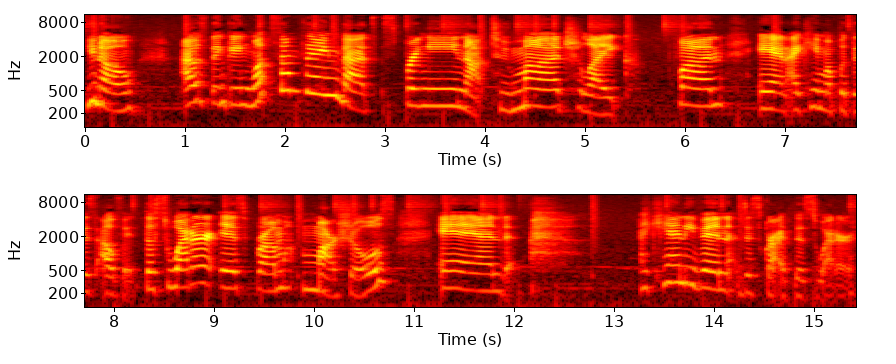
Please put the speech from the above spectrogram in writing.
you know, I was thinking, what's something that's springy, not too much, like fun. And I came up with this outfit. The sweater is from Marshalls and I can't even describe this sweater.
